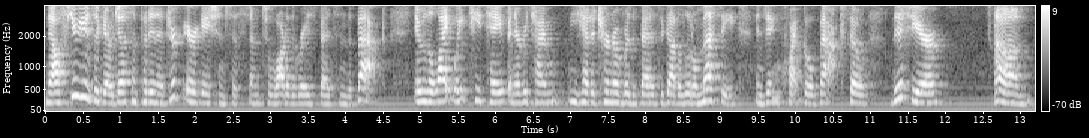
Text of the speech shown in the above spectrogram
Now a few years ago justin put in a drip irrigation system to water the raised beds in the back. It was a lightweight T-tape, and every time he had to turn over the beds, it got a little messy and didn't quite go back. So this year, um,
